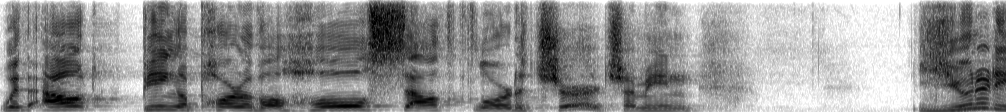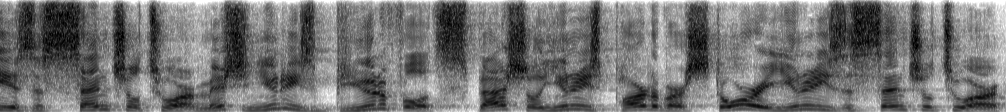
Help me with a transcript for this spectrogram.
without being a part of a whole South Florida church. I mean, Unity is essential to our mission. Unity is beautiful, it's special. Unity is part of our story. Unity is essential to our,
